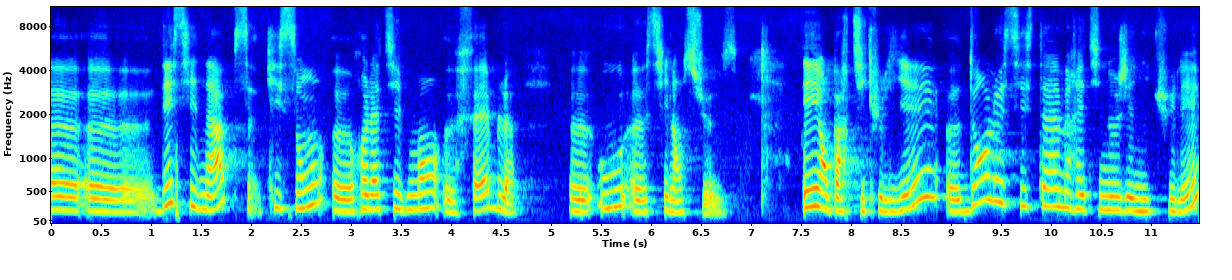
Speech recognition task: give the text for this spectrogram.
des synapses qui sont relativement faibles ou silencieuses. Et en particulier euh, dans le système rétinogéniculé,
